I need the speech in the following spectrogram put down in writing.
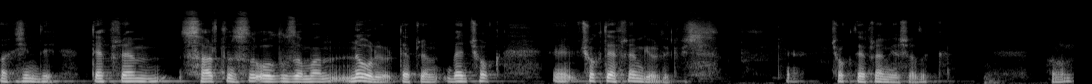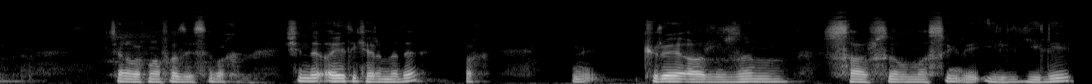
Bak şimdi deprem sartıntısı olduğu zaman ne oluyor deprem? Ben çok e, çok deprem gördük biz. Çok deprem yaşadık. Tamam. Cenab-ı Hak muhafaza etsin. Bak. Şimdi ayet-i kerimede bak küre arzın sarsılması ile ilgili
